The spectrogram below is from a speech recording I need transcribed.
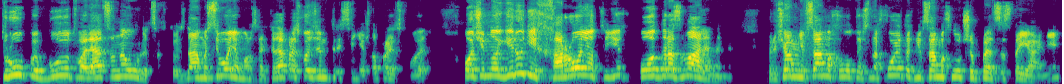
трупы будут валяться на улицах. То есть, да, мы сегодня можем сказать, когда происходит землетрясение, что происходит? Очень многие люди хоронят их под развалинами. Причем не в самых лучших, то есть находят их не в самых лучших состоянии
